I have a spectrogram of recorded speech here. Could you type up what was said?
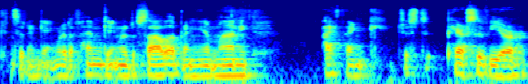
considering getting rid of him, getting rid of Salah, bringing in Mane. I think just persevere.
